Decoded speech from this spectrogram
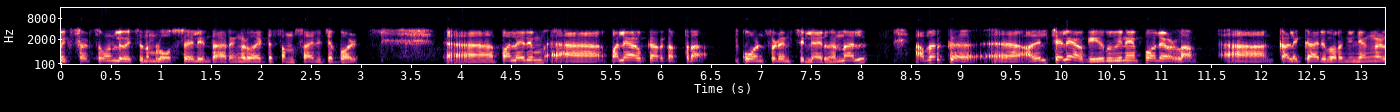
മിക്സഡ് സോണിൽ വെച്ച് നമ്മൾ ഓസ്ട്രേലിയൻ താരങ്ങളുമായിട്ട് സംസാരിച്ചപ്പോൾ പലരും പല ആൾക്കാർക്ക് അത്ര കോൺഫിഡൻസ് ഇല്ലായിരുന്നു. എന്നാൽ അവർക്ക് അതിൽ ചില ആൾക്ക് ഇറുവിനെ പോലെയുള്ള കളിക്കാർ പറഞ്ഞു ഞങ്ങൾ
